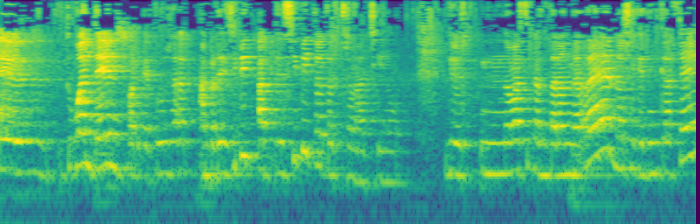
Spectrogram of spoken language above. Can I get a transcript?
dius, tu ho entens, perquè tu, saps- en principi, al principi tot et sona xino. Dius, no m'estic enterant de res, no sé què tinc que fer,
